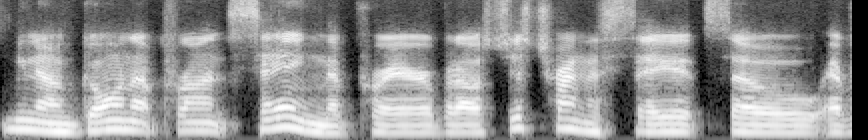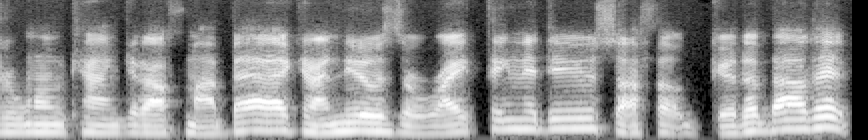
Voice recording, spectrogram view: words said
you know, going up front saying the prayer, but I was just trying to say it so everyone kind of get off my back. And I knew it was the right thing to do. So I felt good about it.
